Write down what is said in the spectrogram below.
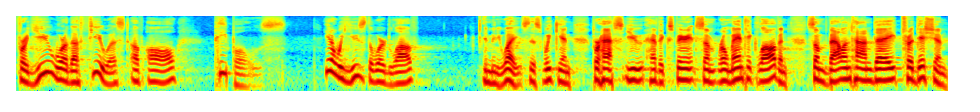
for you were the fewest of all peoples. You know, we use the word love in many ways. This weekend, perhaps you have experienced some romantic love and some Valentine Day tradition.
